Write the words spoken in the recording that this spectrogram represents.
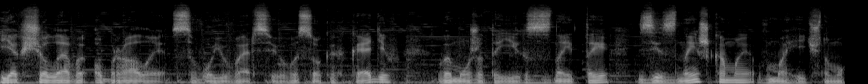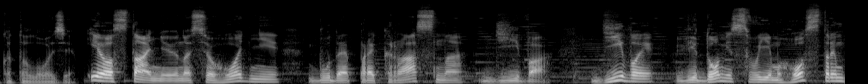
Якщо леви обрали свою версію високих кедів, ви можете їх знайти зі знижками в магічному каталозі. І останньою на сьогодні буде прекрасна діва. Діви відомі своїм гострим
